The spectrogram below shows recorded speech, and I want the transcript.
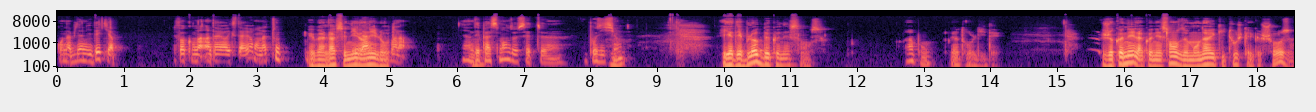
On a bien l'idée qu'il y a, une fois qu'on a intérieur-extérieur, on a tout. Et bien là, c'est ni l'un ni l'autre. Voilà. Il y a un dépassement de cette euh, opposition. Mm. Il y a des blocs de connaissances. Ah bon, c'est drôle d'idée. Je connais la connaissance de mon œil qui touche quelque chose,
